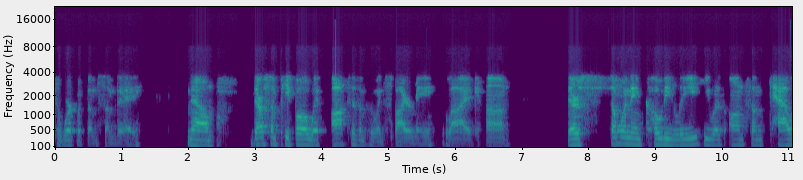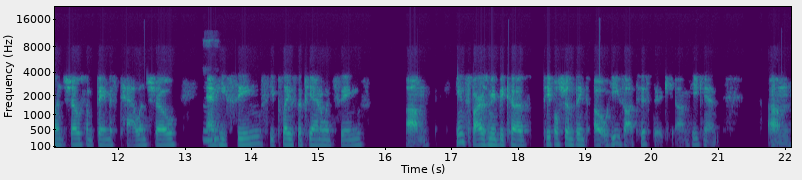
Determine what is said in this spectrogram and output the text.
to work with them someday. Now, there are some people with autism who inspire me. Like, um, there's someone named Kodi Lee. He was on some talent show, some famous talent show, mm-hmm. and he sings. He plays the piano and sings. Um, he inspires me because people shouldn't think, oh, he's autistic. Um, he can't. Um,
